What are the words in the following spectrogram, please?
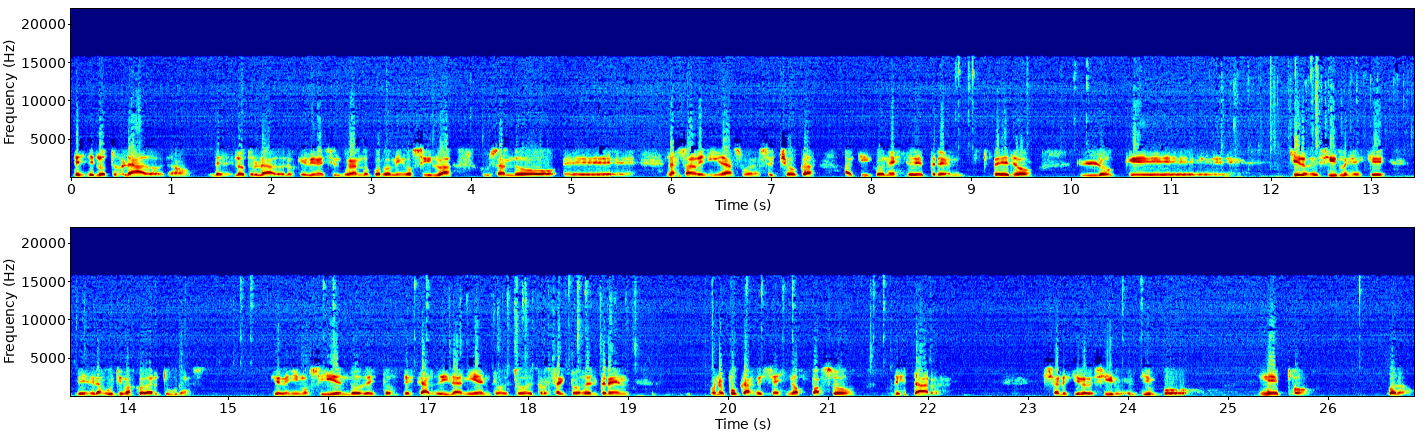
desde el otro lado, ¿no? Desde el otro lado, los que vienen circulando por Domingo Silva, cruzando eh, las avenidas, bueno, se choca aquí con este tren, pero lo que quiero decirles es que desde las últimas coberturas que venimos siguiendo de estos descarrilamientos, de estos proyectos del tren, bueno, pocas veces nos pasó de estar, ya les quiero decir, el tiempo neto, bueno,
